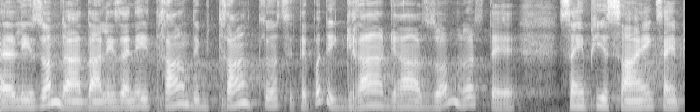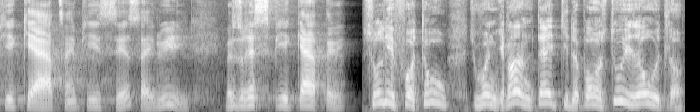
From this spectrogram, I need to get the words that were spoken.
euh, les hommes dans, les années 30, début 30, là, c'était pas des grands, grands hommes, là. C'était 5 pieds 5, 5 pieds 4, 5 pieds 6. Et lui, mesurait 6 pieds 4. Sur les photos, tu vois une grande tête qui dépasse tous les autres, là.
